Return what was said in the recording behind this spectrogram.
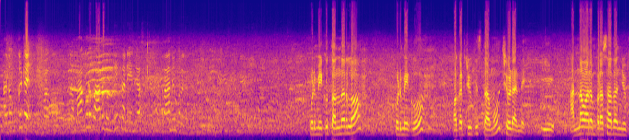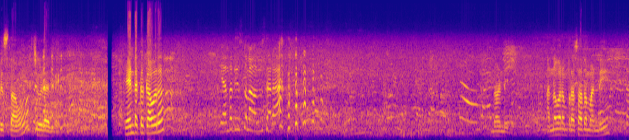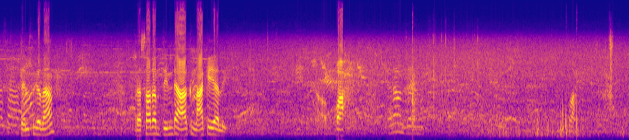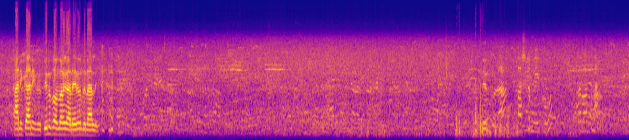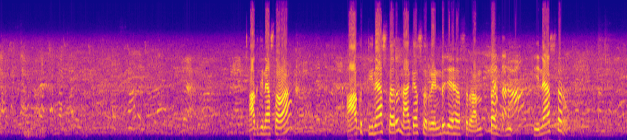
అదొక్కటే. మాకు మాకు కూడా బాధ ఉంది కానీ ఏం చేస్తాం? రానివ్వరు. కదా ఇప్పుడు మీకు తొందరలో ఇప్పుడు మీకు ఒకటి చూపిస్తాము చూడండి. ఈ అన్నవరం ప్రసాదం చూపిస్తాము చూడండి. ఏంటక్క కవరు? ఎంత తీసుకున్నాం చూసారా ఇదండి అన్నవరం ప్రసాదం అండి. తెలుసు కదా? ప్రసాదం తింటే ఆకు నాకేయాలి. అబ్బా. కానీ కానీ నువ్వు తిను తొందరగా నేను తినాలి. ఫస్ట్ మీకు తర్వాత నాకు. ఆకు తినేస్తావా? ఆకు తినేస్తారు నాకేస్తారు రెండు చేసేస్తారు. అంత తినేస్తారు?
